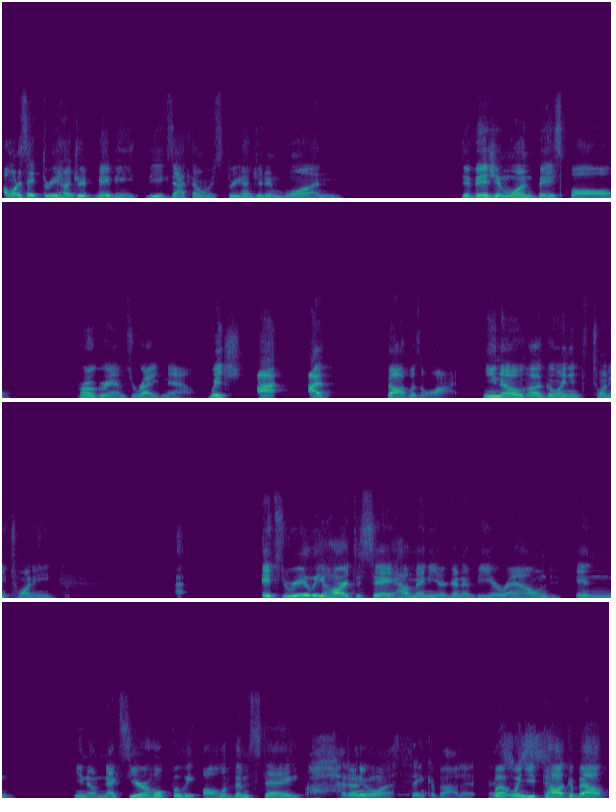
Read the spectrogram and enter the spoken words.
I want to say 300, maybe the exact number was 301 Division 1 baseball programs right now, which I I thought was a lot. You know, uh, Mhm. going into 2020, it's really hard to say how many are going to be around in you know next year. Hopefully, all of them stay. Oh, I don't even want to think about it. But It's when you talk about,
